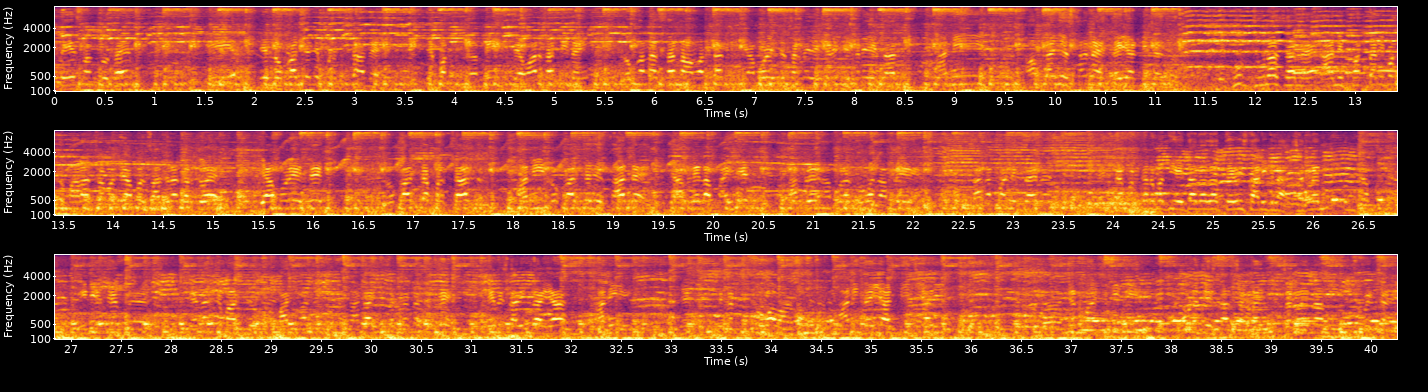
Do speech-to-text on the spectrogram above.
ते सांगतो साहेब की जे लोकांचे जे प्रतिसाद आहे ते फक्त मी व्यवहारासाठी नाही लोकांना सण आवडतात त्यामुळे ते सगळे इकडे इकडे येतात. आणि आपला जे सण आहे दही अंडीचं ते सण आहे आणि फक्त आणि फक्त महाराष्ट्रामध्ये आपण साजरा करतोय. त्यामुळे ते लोकांचा प्रसाद आणि लोकांचं जे साथ आहे ते आपल्याला पाहिजे. आपले आपल्यासोबत आपले नाना पाटील साहेब त्यांच्या पण गणपती येतात आता तेवीस तारीखला. सगळ्यांनी तुमच्या मीडियाच्या चॅनलच्या माध्यम माध्यमातून तुम्ही सांगा की सगळ्यांना तिथे तेवीस तारीखला या आणि शोभा वाढवा. आणि दही आणखी आणि जन्माष्टमी पूर्ण देशात सगळ्या सगळ्यांना शुभेच्छा.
